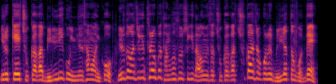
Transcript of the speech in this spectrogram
이렇게 주가가 밀리고 있는 상황이고 이러던 와중에 트럼프 당선 소식이 나오면서 주가가 추가적으로 밀렸던 건데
